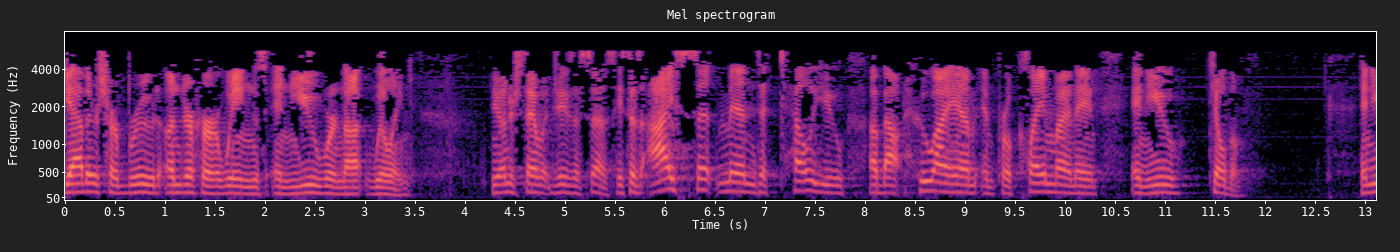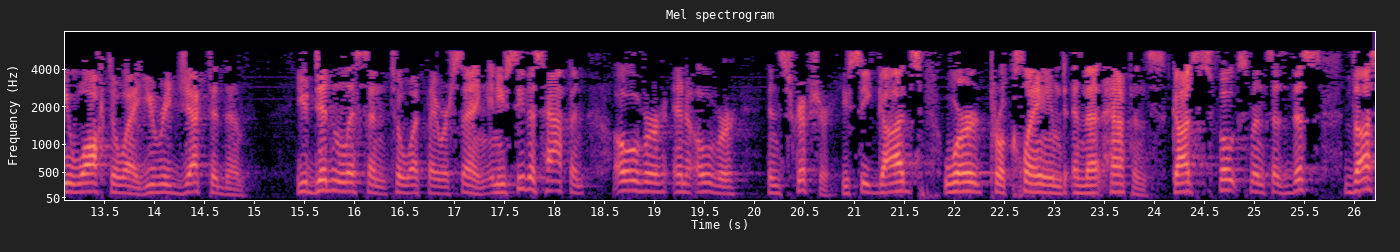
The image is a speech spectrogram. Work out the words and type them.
gathers her brood under her wings, and you were not willing? You understand what Jesus says? He says, I sent men to tell you about who I am and proclaim my name, and you killed them. And you walked away. You rejected them. You didn't listen to what they were saying. And you see this happen over and over in Scripture. You see God's word proclaimed, and that happens. God's spokesman says, This thus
